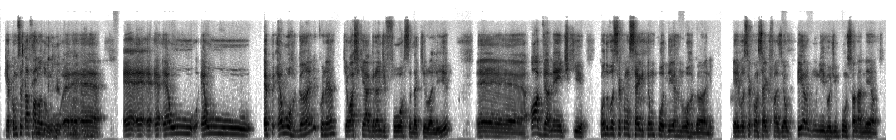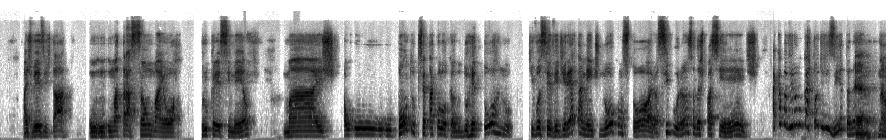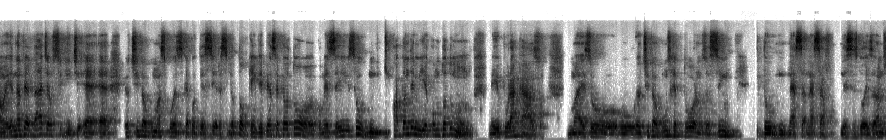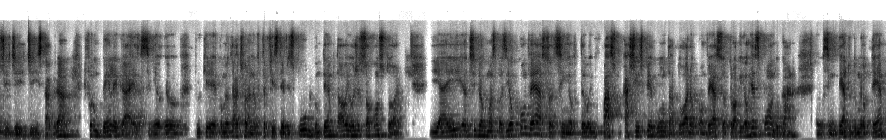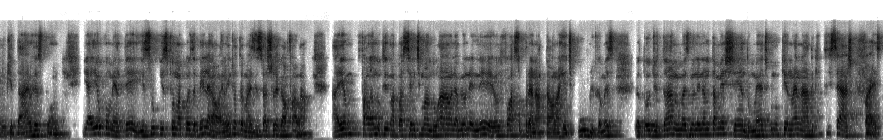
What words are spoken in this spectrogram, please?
Que é como você está falando, o, é, é, é, é, é, o, é o é, é, o orgânico, né? Que eu acho que é a grande força daquilo ali. É, obviamente que quando você consegue ter um poder no orgânico, e aí você consegue fazer ter algum nível de impulsionamento, às vezes dá um, uma atração maior para o crescimento, mas o, o, o ponto que você está colocando do retorno que você vê diretamente no consultório, a segurança das pacientes, acaba virando visita, né? É, não, na verdade é o seguinte, é, é, eu tive algumas coisas que aconteceram assim, eu tô, quem vê pensa que eu tô, comecei isso com a pandemia, como todo mundo, meio por acaso, mas o, o eu tive alguns retornos assim, do, nessa, nessa, nesses dois anos de, de, de, Instagram, que foram bem legais, assim, eu, eu porque, como eu estava te falando, eu fiz serviço público um tempo tal, e hoje é só consultório. E aí eu tive algumas coisas, e eu converso, assim, eu, eu passo caixinha de pergunta, adoro, eu converso, eu troco, e eu respondo, cara. Eu, assim, dentro do meu tempo, o que dá, eu respondo. E aí eu comentei, isso, isso foi uma coisa bem legal, além de outra mais, isso eu acho legal falar. Aí eu, falando que uma paciente mandou, ah, olha, meu nenê, eu faço pré-natal na rede pública, mas eu estou ditando, mas meu nenê não está mexendo, o médico não, que não é nada, o que, que você acha que faz?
